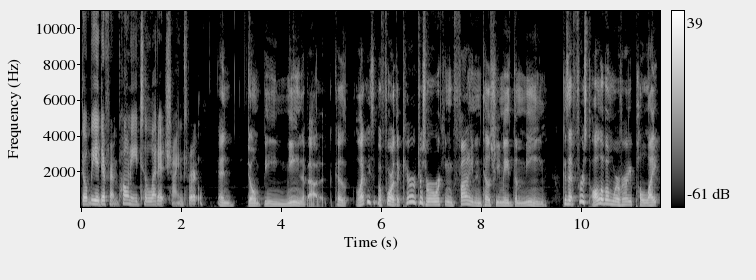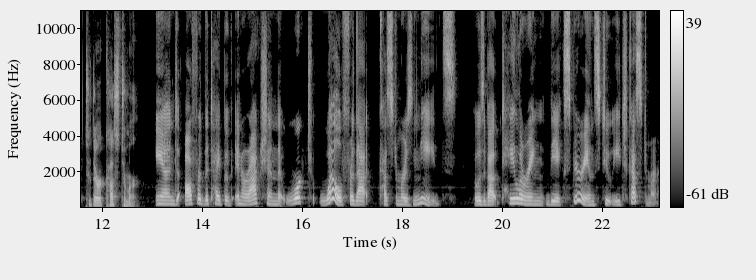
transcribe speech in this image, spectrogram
don't be a different pony to let it shine through. And don't be mean about it. Because, like we said before, the characters were working fine until she made them mean. Because at first, all of them were very polite to their customer. And offered the type of interaction that worked well for that customer's needs. It was about tailoring the experience to each customer.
